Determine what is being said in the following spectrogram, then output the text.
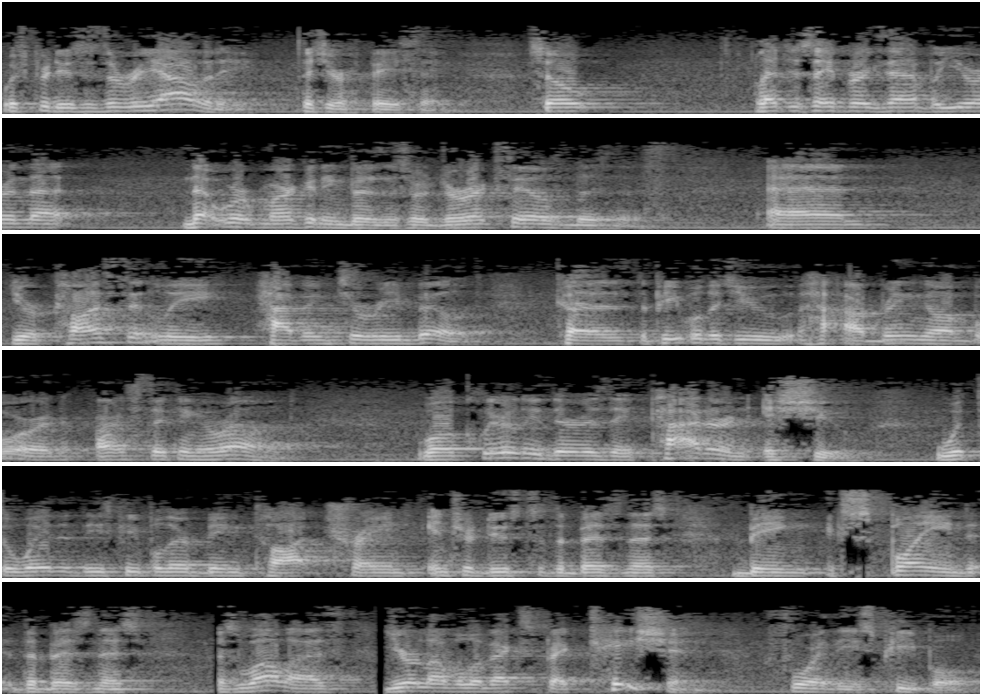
which produces the reality that you're facing. So, let's just say, for example, you're in that network marketing business or direct sales business, and you're constantly having to rebuild because the people that you are bringing on board aren't sticking around. Well, clearly there is a pattern issue with the way that these people are being taught, trained, introduced to the business, being explained the business, as well as your level of expectation for these people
